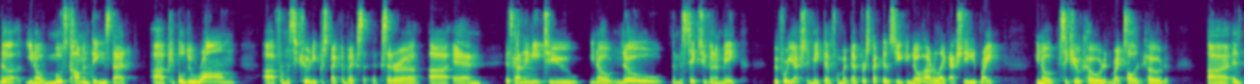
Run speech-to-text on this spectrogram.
the you know most common things that uh, people do wrong uh, from a security perspective, et cetera. Uh, and it's kind of neat to you know know the mistakes you're going to make before you actually make them from a dev perspective so you can know how to like actually write you know secure code and write solid code. Uh, and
